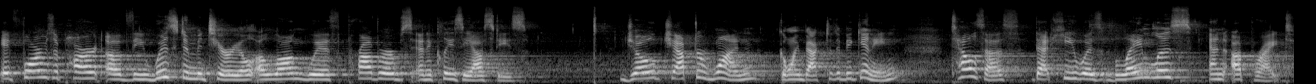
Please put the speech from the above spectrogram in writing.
It forms a part of the wisdom material along with Proverbs and Ecclesiastes. Job chapter 1, going back to the beginning, tells us that he was blameless and upright.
